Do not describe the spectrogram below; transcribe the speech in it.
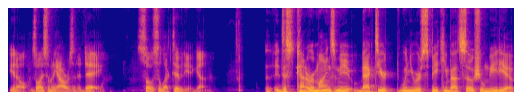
you know, there's only so many hours in a day. So selectivity again. It just kind of reminds me back to your when you were speaking about social media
